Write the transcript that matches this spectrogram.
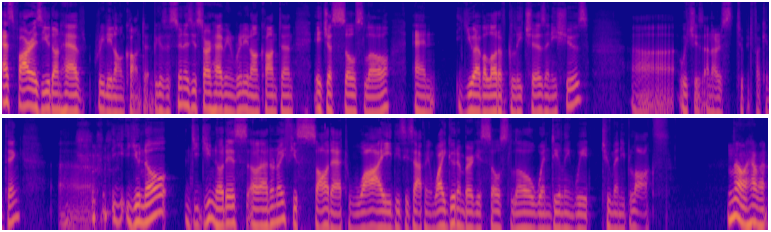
as far as you don't have really long content because as soon as you start having really long content it's just so slow and you have a lot of glitches and issues uh, which is another stupid fucking thing uh, y- you know did you notice uh, i don't know if you saw that why this is happening why gutenberg is so slow when dealing with too many blocks No, I haven't.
